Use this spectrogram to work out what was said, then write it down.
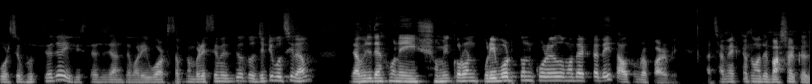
কোর্সে ভর্তি হয়ে যায় এই বিস্তারিত জানতে পারি WhatsApp number S M S দিও তো যেটি বলছিলাম যে আমি যদি এখন এই সমীকরণ পরিবর্তন করেও তোমাদের একটা দিই, তাও তোমরা পারবে। আচ্ছা আমি একটা তোমাদের বাসার কাজ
